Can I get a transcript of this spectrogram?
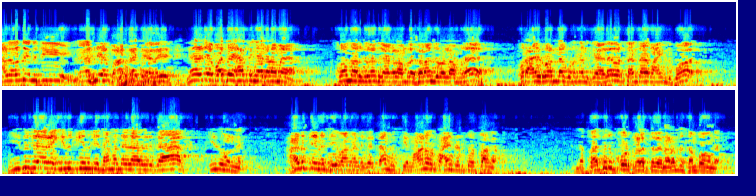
அதை வந்து என்ன நேரடியா பார்த்தா கேளு. நேரடியா பார்த்தா யார்த்தையும் கேட்கலாமே? சோமா இருக்குதான்னு கேட்கலாம்ல சலாம் சொல்லலாம்ல? ஒரு ஆயிரம் ரூபா இருந்தா கொடுங்கன்னு கேளு. ஒரு தந்தா வாங்கிட்டு போ. இது வேற இதுக்கு இதுக்கு சம்பந்தம் ஏதாவது இருக்கா? இது ஒண்ணு. அடுத்து என்ன செய்வாங்கன்னு கேட்டா முக்கியமான ஒரு பாயிண்ட் எடுத்து வைப்பாங்க. இந்த பதிர் போர்க்களத்துல நடந்த சம்பவங்கள்.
